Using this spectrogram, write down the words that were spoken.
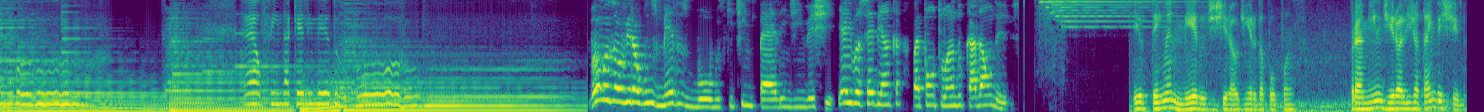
É o fim daquele medo bobo. Vamos ouvir alguns medos bobos que te impedem de investir. E aí você, Bianca, vai pontuando cada um deles. Eu tenho é medo de tirar o dinheiro da poupança. Para mim, o dinheiro ali já está investido.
